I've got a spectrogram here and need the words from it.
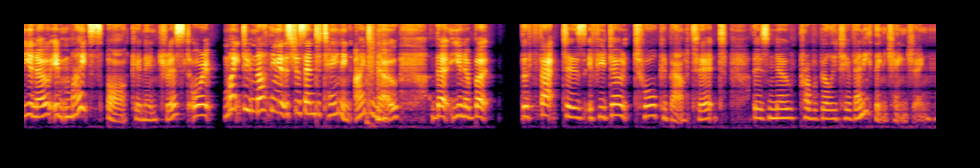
you know, it might spark an interest or it might do nothing. It's just entertaining. I don't know. that, you know, but the fact is, if you don't talk about it, there's no probability of anything changing.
